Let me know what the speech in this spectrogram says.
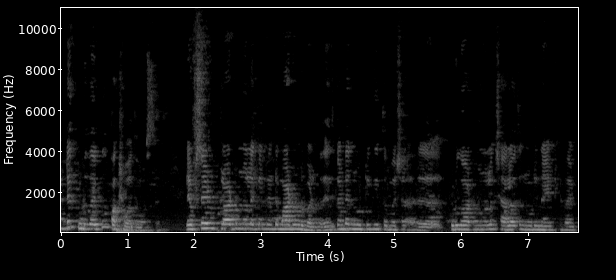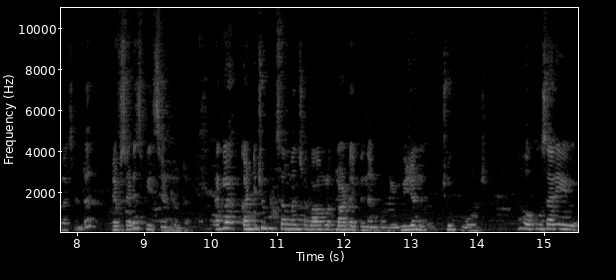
అంటే కుడివైపు పక్షవాతం వస్తుంది. లెఫ్ట్ సైడ్ క్లాట్ ఉన్న వాళ్ళకి ఏంటంటే మాట కూడా పడిపోతుంది ఎందుకంటే నూటికి తొంభై శా- కుడి మాట ఉన్న వాళ్ళకి చాలా అయితే నూటి ninety five percent left side speech centre ఉంటుంది. అట్లా కంటి చూపుకి సంబంధించిన భాగంలో క్లాట్ అయిపోయింది అనుకోండి విజన్ చూపు పోవచ్చు. ఒక్కొక్కసారి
